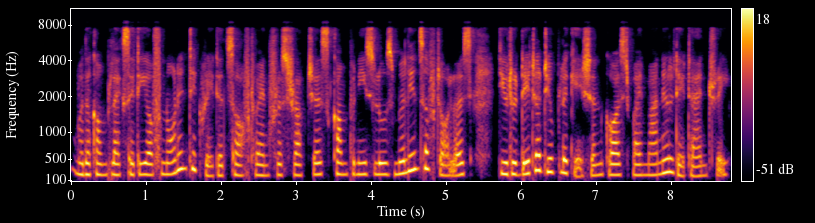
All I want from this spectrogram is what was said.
With the complexity of non integrated software infrastructures, companies lose millions of dollars due to data duplication caused by manual data entry.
